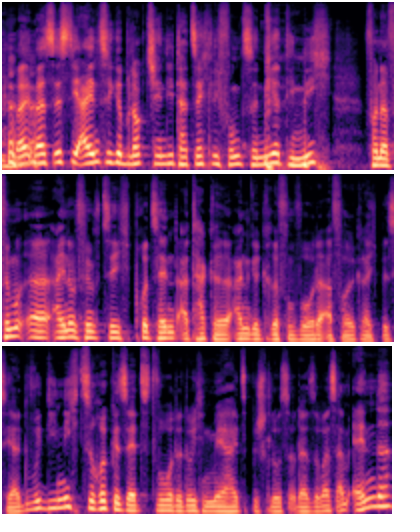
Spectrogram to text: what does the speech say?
Weil was ist die einzige Blockchain, die tatsächlich funktioniert, die nicht von einer 51% Attacke angegriffen wurde, erfolgreich bisher, die nicht zurückgesetzt wurde durch einen Mehrheitsbeschluss oder sowas. Am Ende,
